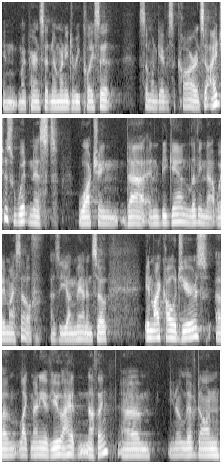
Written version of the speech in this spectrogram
and my parents had no money to replace it, someone gave us a car. And so I just witnessed watching that and began living that way myself as a young man. And so in my college years, um, like many of you, I had nothing. Um, you know, lived on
